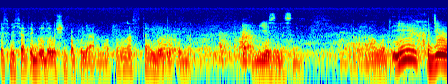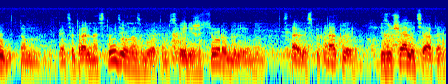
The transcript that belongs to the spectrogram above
80-е годы очень популярно. Вот у нас там был такой, мы там ездили с ним. А, вот. И ходил, там такая театральная студия у нас была, там свои режиссеры были. Мы ставили спектакли, изучали театр.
